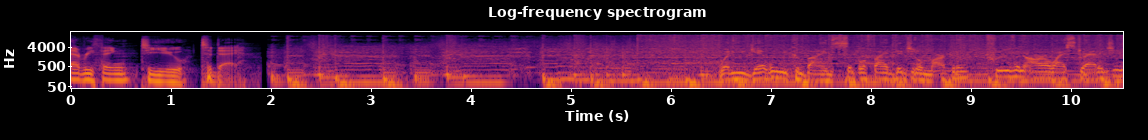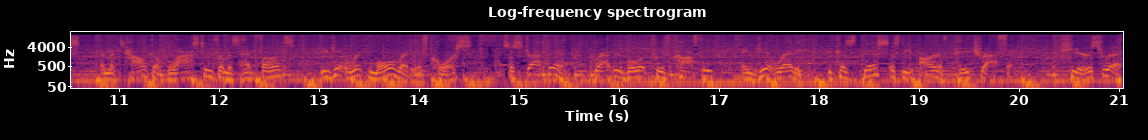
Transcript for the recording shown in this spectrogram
everything to you today. What do you get when you combine simplified digital marketing, proven ROI strategies, and Metallica blasting from his headphones? You get Rick Mulready, of course. So strap in, grab your bulletproof coffee, and get ready because this is the art of paid traffic. Here's Rick.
